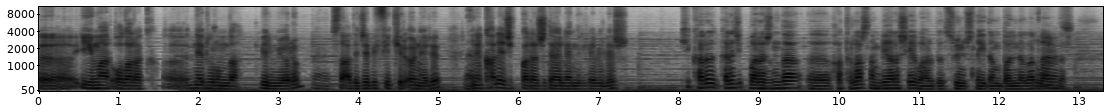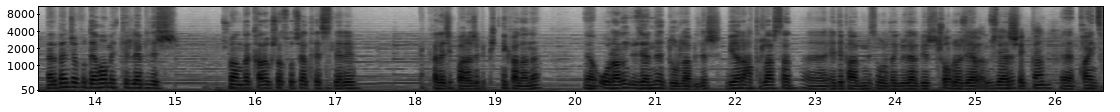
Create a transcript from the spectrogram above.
e, imar olarak e, ne durumda bilmiyorum. Evet. Sadece bir fikir, öneri. Yine Kalecik Barajı değerlendirilebilir. Ki Kara, Kalecik Barajı'nda e, hatırlarsan bir ara şey vardı. Suyun üstüne giden balinalar vardı. Evet. Yani bence bu devam ettirilebilir. Şu anda Karakoçan Sosyal Tesisleri, Kalecik Barajı bir piknik alanı. E, oranın üzerinde durulabilir. Bir ara hatırlarsan e, Edip abimiz orada güzel bir Çok proje güzel, yapmıştı. gerçekten E, Pint,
